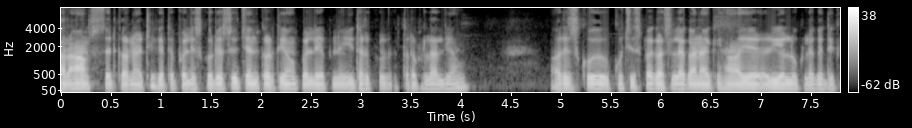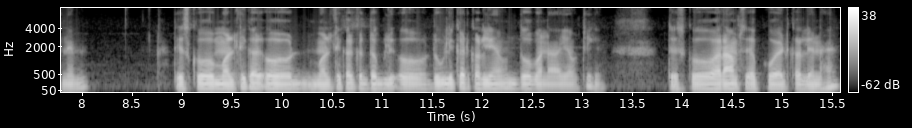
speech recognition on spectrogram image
आराम से सेट करना है, ठीक है? तो पहले इसको रेसियो चेंज कर दिया हूँ, पहले अपने इधर तरफ़ ला लिया हूँ, और इसको कुछ इस प्रकार से लगाना है कि हाँ ये रियल लुक लगे दिखने में। तो इसको मल्टी कर मल्टी करके डुप्लीकेट कर लिया हूँ, दो बनाया हूँ, ठीक है। तो इसको आराम से आपको ऐड कर लेना है।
